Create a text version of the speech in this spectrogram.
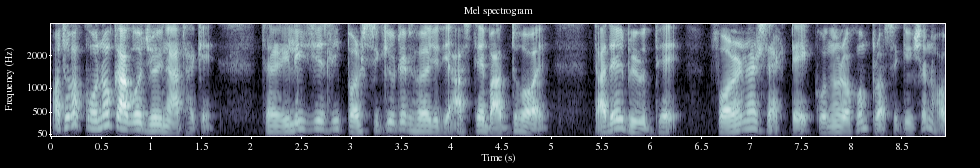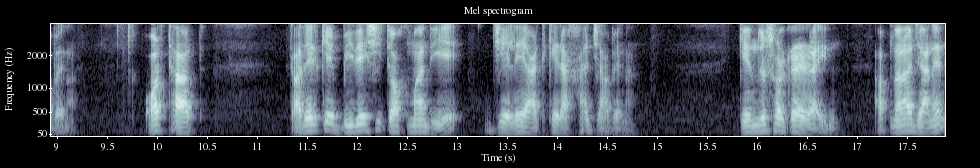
অথবা কোনো কাগজ যদি না থাকে, তারা রিলিজিয়াসলি পারসিকিউটেড হয়ে যদি আসতে বাধ্য হয়, তাদের বিরুদ্ধে ফরেনার্স অ্যাক্টে কোনো রকম প্রসিকিউশন হবে না। অর্থাৎ তাদেরকে বিদেশি তকমা দিয়ে জেলে আটকে রাখা যাবে না। কেন্দ্র সরকারের আইন। আপনারা জানেন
